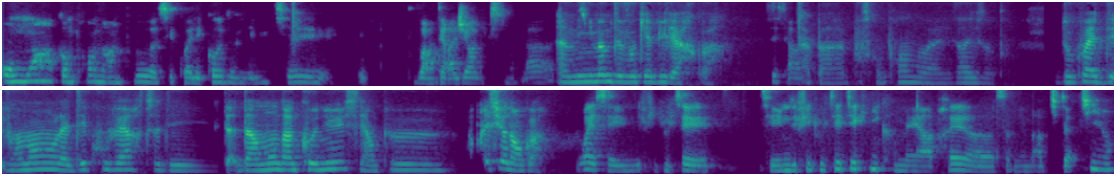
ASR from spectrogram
au moins comprendre un peu c'est quoi les codes des métiers pouvoir interagir avec ce monde-là. Un minimum de vocabulaire, quoi. C'est ça. pour se comprendre les uns les autres. Donc, ouais, vraiment, la découverte d'un monde inconnu, c'est un peu impressionnant, quoi. Ouais, c'est une difficulté. C'est une difficulté technique, mais après, euh, ça viendra petit à petit. Hein.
